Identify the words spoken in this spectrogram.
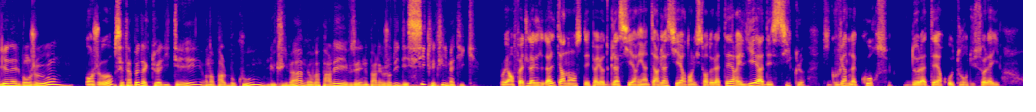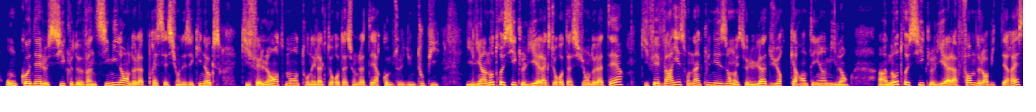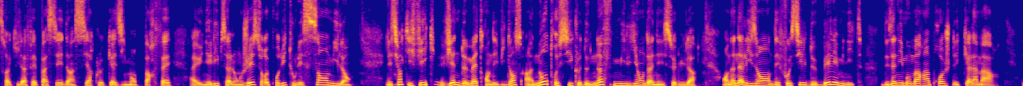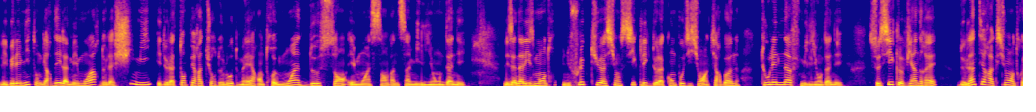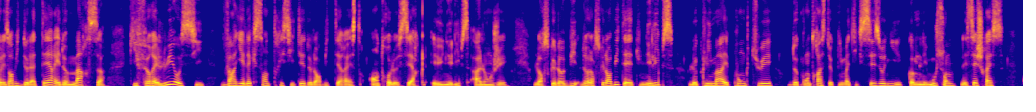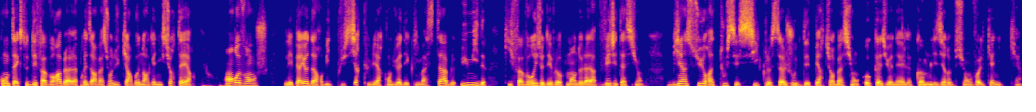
Lionel, bonjour. Bonjour. C'est un peu d'actualité, on en parle beaucoup du climat, mais on va parler, vous allez nous parler aujourd'hui des cycles climatiques. Oui, en fait, l'alternance des périodes glaciaires et interglaciaires dans l'histoire de la Terre est liée à des cycles qui gouvernent la course de la Terre autour du Soleil. On connaît le cycle de 26 000 ans de la précession des équinoxes, qui fait lentement tourner l'axe de rotation de la Terre comme celui d'une toupie. Il y a un autre cycle lié à l'axe de rotation de la Terre qui fait varier son inclinaison, et celui-là dure 41 000 ans. Un autre cycle lié à la forme de l'orbite terrestre, qui l'a fait passer d'un cercle quasiment parfait à une ellipse allongée, se reproduit tous les 100 000 ans. Les scientifiques viennent de mettre en évidence un autre cycle de 9 millions d'années, celui-là, en analysant des fossiles de des animaux marins proches des calamars les bélémnites ont gardé la mémoire de la chimie et de la température de l'eau de mer entre moins 200 et moins 125 millions d'années. Les analyses montrent une fluctuation cyclique de la composition en carbone tous les 9 millions d'années. Ce cycle viendrait de l'interaction entre les orbites de la Terre et de Mars, qui ferait lui aussi varier l'excentricité de l'orbite terrestre entre le cercle et une ellipse allongée. Lorsque l'orbite est une ellipse, le climat est ponctué de contrastes climatiques saisonniers comme les moussons, les sécheresses, contexte défavorable à la préservation du carbone organique sur Terre. En revanche, les périodes d'orbite plus circulaires conduisent à des climats stables, humides, qui favorisent le développement de la végétation. Bien sûr, à tous ces cycles s'ajoutent des perturbations occasionnelles comme les éruptions volcaniques.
